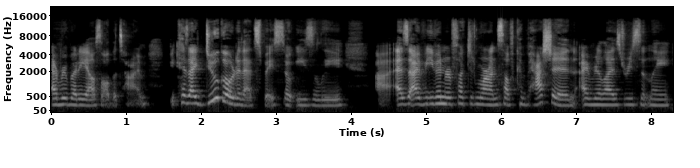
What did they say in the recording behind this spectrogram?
everybody else all the time because I do go to that space so easily. Uh, as I've even reflected more on self compassion, I realized recently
